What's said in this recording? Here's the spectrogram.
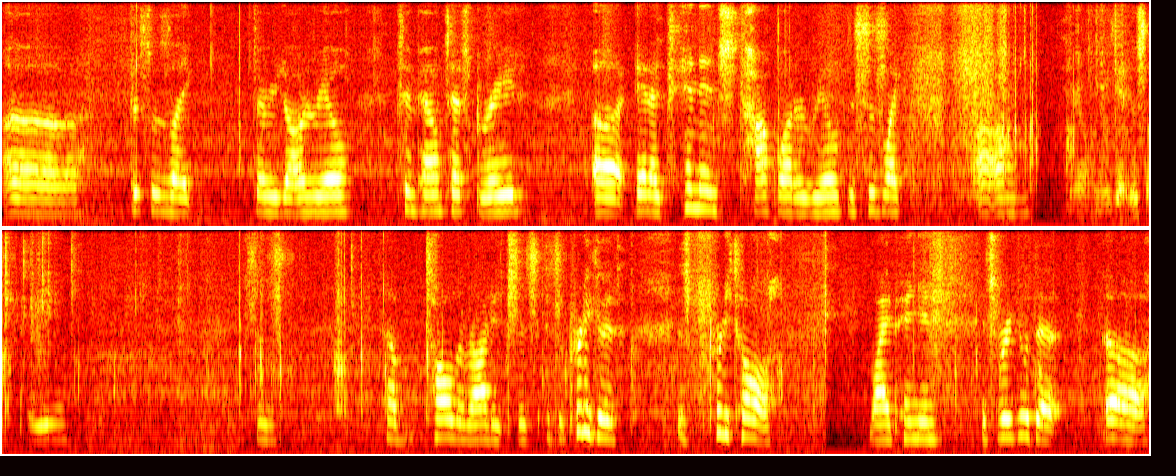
uh, this was like $30 reel, 10 pound test braid, uh, and a 10 inch top water reel. This is like, um, get this up for you. This is how tall the rod is. It's, it's a pretty good, it's pretty tall, my opinion. It's rigged with a, uh,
